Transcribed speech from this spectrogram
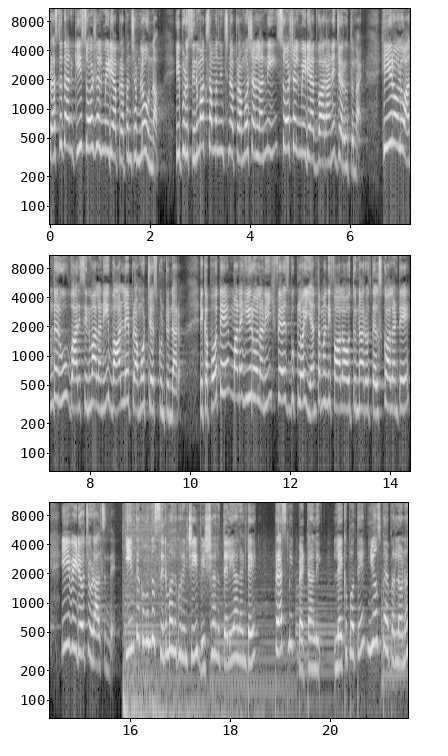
ప్రస్తుతానికి సోషల్ మీడియా ప్రపంచంలో ఉన్నాం ఇప్పుడు సినిమాకు సంబంధించిన ప్రమోషన్లన్నీ సోషల్ మీడియా ద్వారానే జరుగుతున్నాయి. హీరోలు అందరూ వారి సినిమాలని వాళ్ళే ప్రమోట్ చేసుకుంటున్నారు. ఇకపోతే మన హీరోలని ఫేస్బుక్లో ఎంతమంది ఫాలో అవుతున్నారో తెలుసుకోవాలంటే ఈ వీడియో చూడాల్సిందే. ఇంతకుముందు సినిమాల గురించి విషయాలు తెలియాలంటే ప్రెస్ మీట్ పెట్టాలి లేకపోతే న్యూస్ పేపర్లోనో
